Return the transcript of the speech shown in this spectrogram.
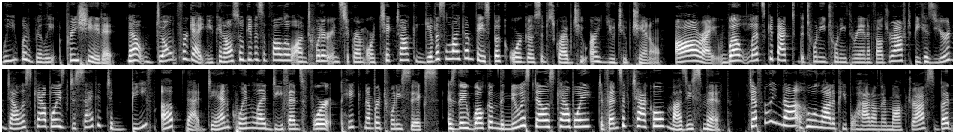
we would really appreciate it. Now, don't forget, you can also give us a follow on Twitter, Instagram, or TikTok, give us a like on Facebook, or go subscribe to our YouTube channel. All right, well, let's get back to the 2023 NFL draft because your Dallas Cowboys decided to beef up that Dan Quinn led defense for pick number 26 as they welcome the newest Dallas Cowboy, defensive tackle Mazi Smith. Definitely not who a lot of people had on their mock drafts, but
